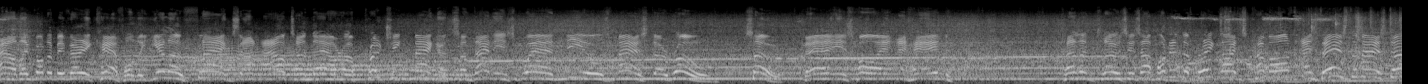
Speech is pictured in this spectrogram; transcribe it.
Now they've got to be very careful. The yellow flags are out and they are approaching Maggotts, and that is where Neal's Mazda rolled. So there is Hoy ahead. Cleland closes up on it. The brake lights come on, and there's the Mazda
